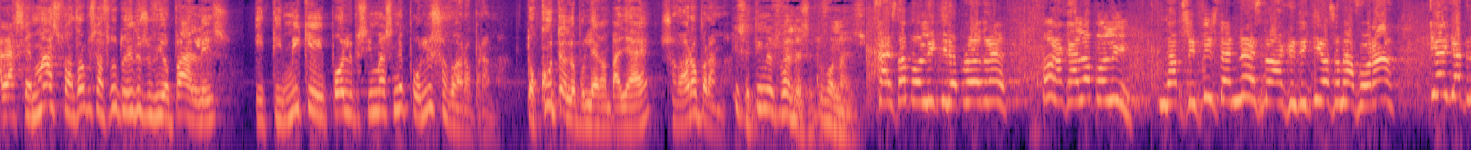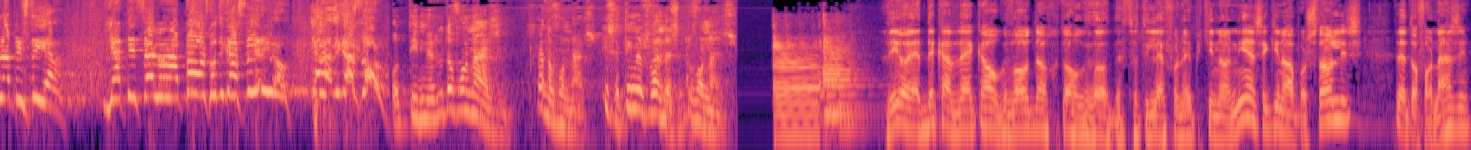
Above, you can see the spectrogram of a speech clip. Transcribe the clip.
Αλλά σε εμάς τους ανθρώπους αυτού του είδους βιοπάλης, η τιμή και η υπόλοιψή μας είναι πολύ σοβαρό πράγμα. Το κούτελο που λέγαν παλιά, ε, σοβαρό πράγμα. Είσαι τίμιος, φαίνεσαι, το φωνάζεις. Ευχαριστώ πολύ κύριε Πρόεδρε. Παρακαλώ πολύ να ψηφίσετε ναι στην ανακριτική όσο με αφορά και για την απιστία. Γιατί θέλω να πάω στο δικαστήριο και να δικαστώ. Ο τίμιος δεν το φωνάζει. Δεν το φωνάζει. Είσαι τίμιος, φαίνεσαι, το φωνάζει. 2-11-10-80-8-80 το τηλέφωνο επικοινωνίας. Εκείνο ο Αποστόλης δεν το φωνάζει.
